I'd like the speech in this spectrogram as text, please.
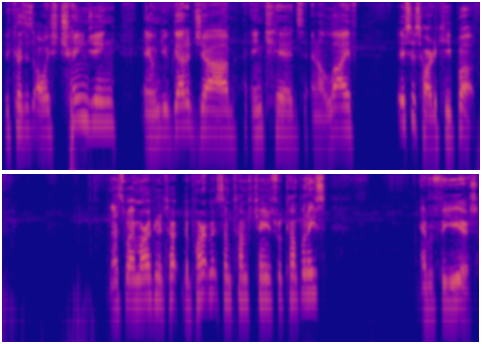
because it's always changing. And when you've got a job and kids and a life, it's just hard to keep up. That's why marketing department sometimes changes for companies every few years,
